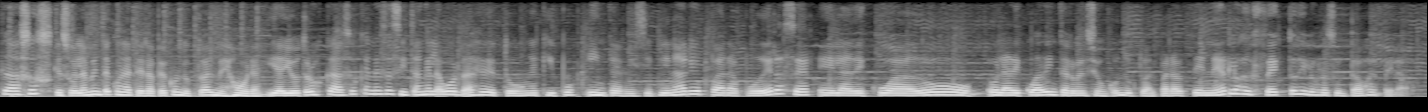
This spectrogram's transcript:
casos que solamente con la terapia conductual mejoran y hay otros casos que necesitan el abordaje de todo un equipo interdisciplinario para poder hacer el adecuado o la adecuada intervención conductual para obtener los efectos y los resultados esperados.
